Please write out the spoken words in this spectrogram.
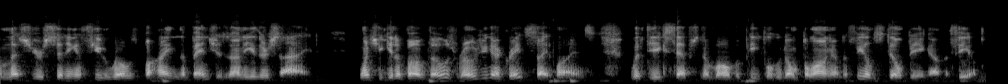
unless you're sitting a few rows behind the benches on either side. Once you get above those rows, you got great sight lines, with the exception of all the people who don't belong on the field still being on the field.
